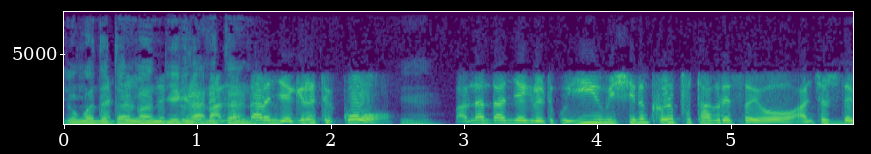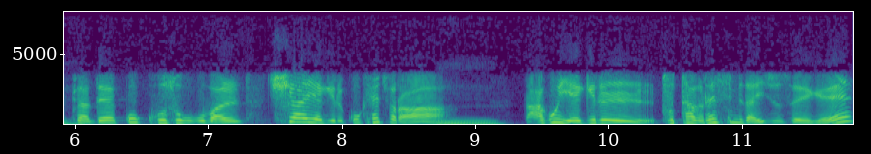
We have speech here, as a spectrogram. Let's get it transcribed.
연관됐다는 건 얘기를 안 했다는. 만났다는 얘기를 듣고 예. 만난다는 얘기를 듣고 이유미 씨는 그걸 부탁을 했어요. 안철수 대표한테 꼭 고소고발 취하 얘기를 꼭 해줘라. 음. 라고 얘기를 부탁을 했습니다. 이준서에게.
